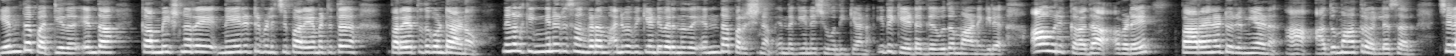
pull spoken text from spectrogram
എന്താ പറ്റിയത്? എന്താ കമ്മീഷണറെ നേരിട്ട് വിളിച്ച് പറയാൻ പറ്റാത്ത പറയാത്തത് കൊണ്ടാണോ? നിങ്ങൾക്ക് ഇങ്ങനെ ഒരു സങ്കടം അനുഭവിക്കേണ്ടി വരുന്നത് എന്താ പ്രശ്നം? എന്നൊക്കെ ഇങ്ങനെ ചോദിക്കുകയാണ്. ഇത് കേട്ട ഗൗതമാണെങ്കിൽ ആ ഒരു കഥ അവിടെ പറയാനായിട്ട് ഒരുങ്ങിയാണ് ആ അതുമാത്രമല്ല സാർ ചില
